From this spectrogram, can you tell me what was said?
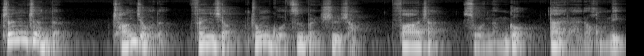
真正的长久的分享中国资本市场发展所能够带来的红利。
